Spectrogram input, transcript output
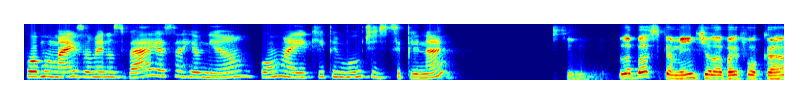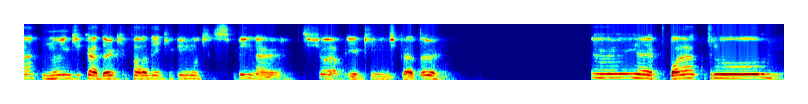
como mais ou menos vai essa reunião com a equipe multidisciplinar? Sim. Ela, basicamente, ela vai focar no indicador que fala da equipe multidisciplinar. Deixa eu abrir aqui o indicador. É 4,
